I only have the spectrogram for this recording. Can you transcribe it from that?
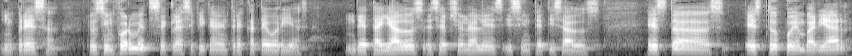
impresa? Los informes se clasifican en tres categorías, detallados, excepcionales y sintetizados. Estas, estos pueden variar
